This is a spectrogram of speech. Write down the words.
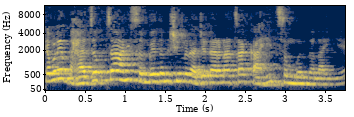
त्यामुळे भाजपचा आणि संवेदनशील राजकारणाचा काहीच संबंध नाहीये.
